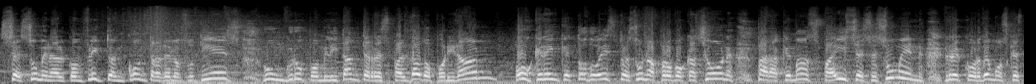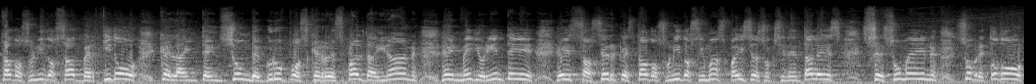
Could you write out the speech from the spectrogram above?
se sumen al conflicto en contra de los hutíes, un grupo militante respaldado por Irán? ¿O creen que todo esto es una provocación para que más países se sumen? Recordemos que Estados Unidos ha advertido que la intención de grupos que respalda a Irán en Medio Oriente es hacer que Estados Unidos y más países occidentales se sumen, sobre todo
